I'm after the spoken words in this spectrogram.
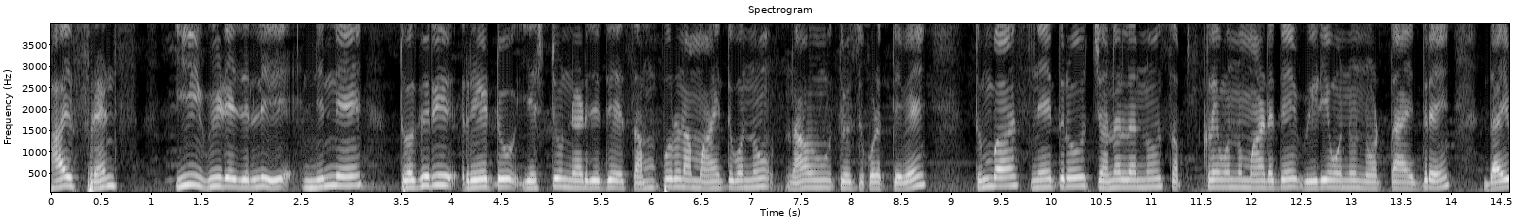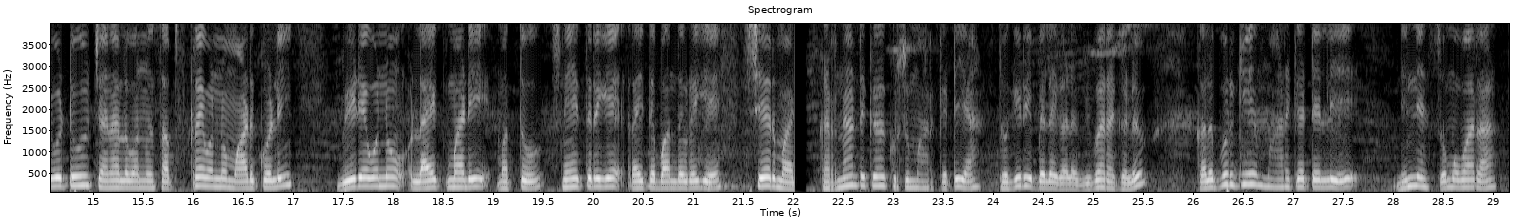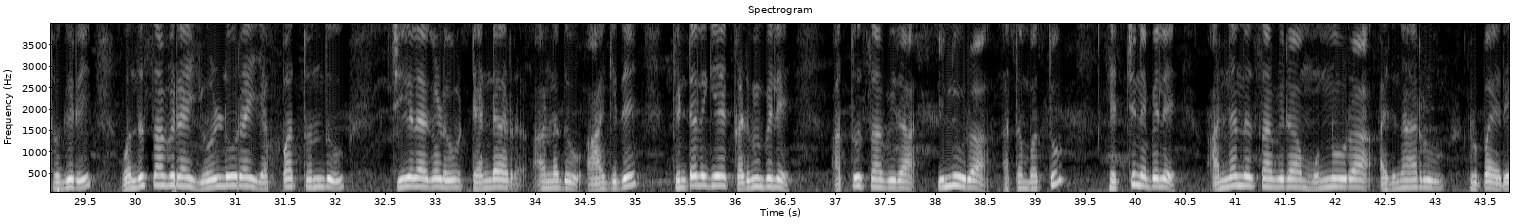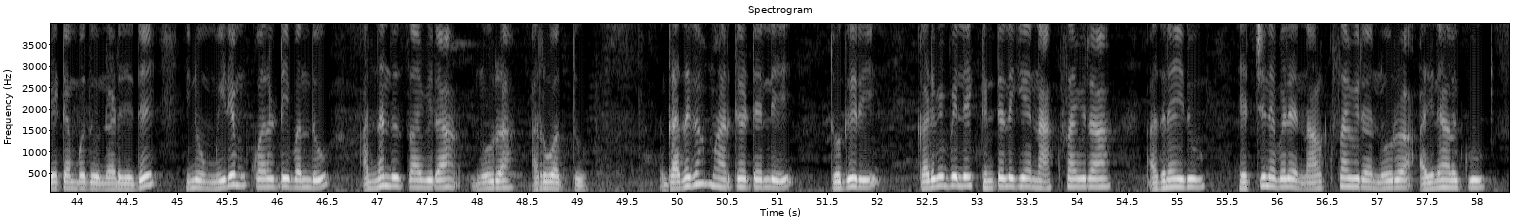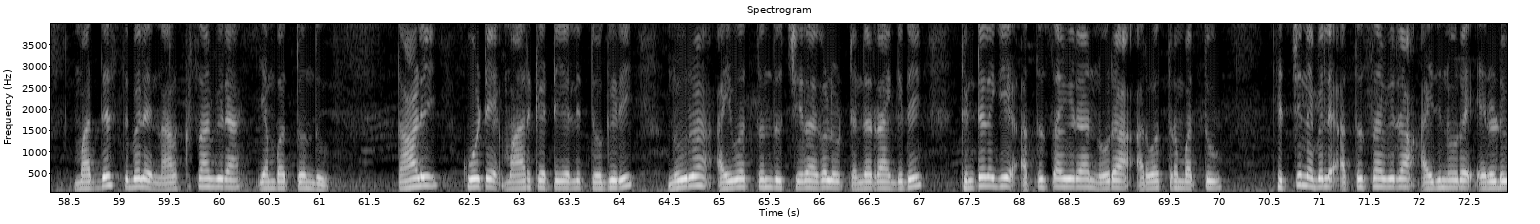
Hi friends ಈ ವಿಡಿಯೋದಲ್ಲಿ ನಿನ್ನೆ ತೊಗರಿ ರೇಟು ಎಷ್ಟು ನಡೆದಿದೆ ಸಂಪೂರ್ಣ ಮಾಹಿತಿಯನ್ನು ನಾವು ತಿಳಿಸಿಕೊಡುತ್ತೇವೆ. ತುಂಬ ಸ್ನೇಹಿತರು ಚಾನಲನ್ನು ಸಬ್ಸ್ಕ್ರೈಬನ್ನು ಮಾಡದೆ ವಿಡಿಯೋವನ್ನು ನೋಡ್ತಾ ಇದ್ದರೆ ದಯವಿಟ್ಟು ಚಾನಲನ್ನು ಸಬ್ಸ್ಕ್ರೈಬನ್ನು ಮಾಡಿಕೊಳ್ಳಿ. ವಿಡಿಯೋವನ್ನು ಲೈಕ್ ಮಾಡಿ ಮತ್ತು ಸ್ನೇಹಿತರಿಗೆ, ರೈತ ಬಾಂಧವರಿಗೆ ಶೇರ್ ಮಾಡಿ. ಕರ್ನಾಟಕ ಕೃಷಿ ಮಾರುಕಟ್ಟೆಯ ತೊಗರಿ ಬೆಲೆಗಳ ವಿವರಗಳು ಕಲಬುರಗಿ ಮಾರುಕಟ್ಟೆಯಲ್ಲಿ ನಿನ್ನೆ ಸೋಮವಾರ ತೊಗರಿ ಒಂದು ಸಾವಿರ ಏಳ್ನೂರ ಎಪ್ಪತ್ತೊಂದು ಚೀಲಗಳು ಟೆಂಡರ್ ಅನ್ನೋದು ಆಗಿದೆ. ಕ್ವಿಂಟಲ್ಗೆ ಕಡಿಮೆ ಬೆಲೆ ಹತ್ತು ಸಾವಿರ ಇನ್ನೂರ ಹತ್ತೊಂಬತ್ತು, ಹೆಚ್ಚಿನ ಬೆಲೆ ಹನ್ನೊಂದು ಸಾವಿರ ಮುನ್ನೂರ ಹದಿನಾರು ರೂಪಾಯಿ ರೇಟ್ ಎಂಬುದು ನಡೆದಿದೆ. ಇನ್ನು ಮೀಡಿಯಂ ಕ್ವಾಲಿಟಿ ಬಂದು ಹನ್ನೊಂದು ಸಾವಿರ ನೂರ ಅರುವತ್ತು. ಗದಗ ಮಾರ್ಕೆಟಲ್ಲಿ ತೊಗರಿ ಕಡಿಮೆ ಬೆಲೆ ಕ್ವಿಂಟಲಿಗೆ ನಾಲ್ಕು ಸಾವಿರ ಹದಿನೈದು ಹೆಚ್ಚಿನ ಬೆಲೆ ನಾಲ್ಕು ಸಾವಿರ ನೂರ ಹದಿನಾಲ್ಕು, ಮಧ್ಯಸ್ಥ ಬೆಲೆ ನಾಲ್ಕು ಸಾವಿರ ಎಂಬತ್ತೊಂದು. ತಾಳಿಕೋಟೆ ಮಾರುಕಟ್ಟೆಯಲ್ಲಿ ತೊಗರಿ ನೂರ ಐವತ್ತೊಂದು ಚೀಲಗಳು ಟೆಂಡರ್ ಆಗಿದೆ. ಕ್ವಿಂಟಲ್ಗೆ ಹತ್ತು ಸಾವಿರ ನೂರ ಅರವತ್ತೊಂಬತ್ತು, ಹೆಚ್ಚಿನ ಬೆಲೆ ಹತ್ತು ಸಾವಿರ ಐದುನೂರ ಎರಡು,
